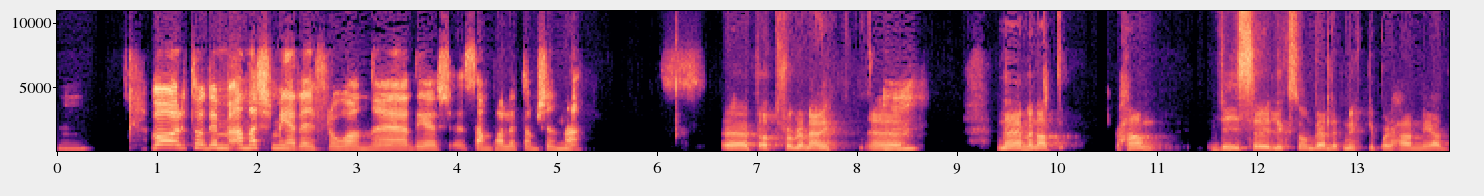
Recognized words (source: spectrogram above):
Mm. Var tog du annars med dig från eh, det samtalet om Kina? Eh, att fråga mig? Eh, mm. Nej, men att han visar ju liksom väldigt mycket på det här med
